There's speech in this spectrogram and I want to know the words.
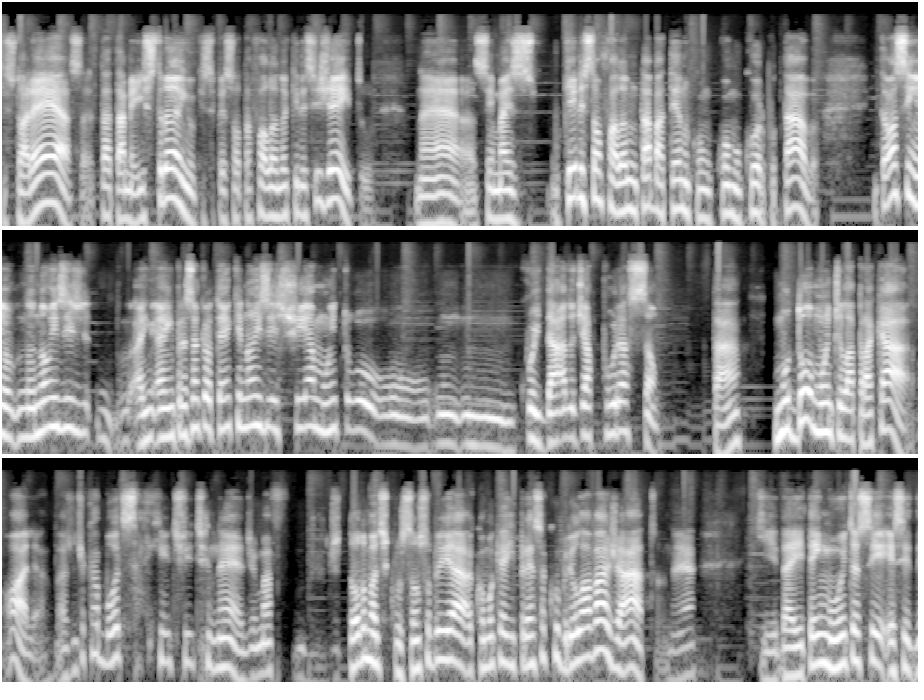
Que história é essa? Tá, tá meio estranho que esse pessoal tá falando aqui desse jeito né? Assim, mas o que eles estão falando está batendo com como o corpo estava. Então, assim, não existe. A impressão que eu tenho é que não existia muito um, um cuidado de apuração, tá? Mudou muito de lá para cá? Olha, a gente acabou de sair de, de, né, de, uma, de toda uma discussão sobre a, como que a imprensa cobriu o Lava Jato, né? Que daí tem muito esse. esse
